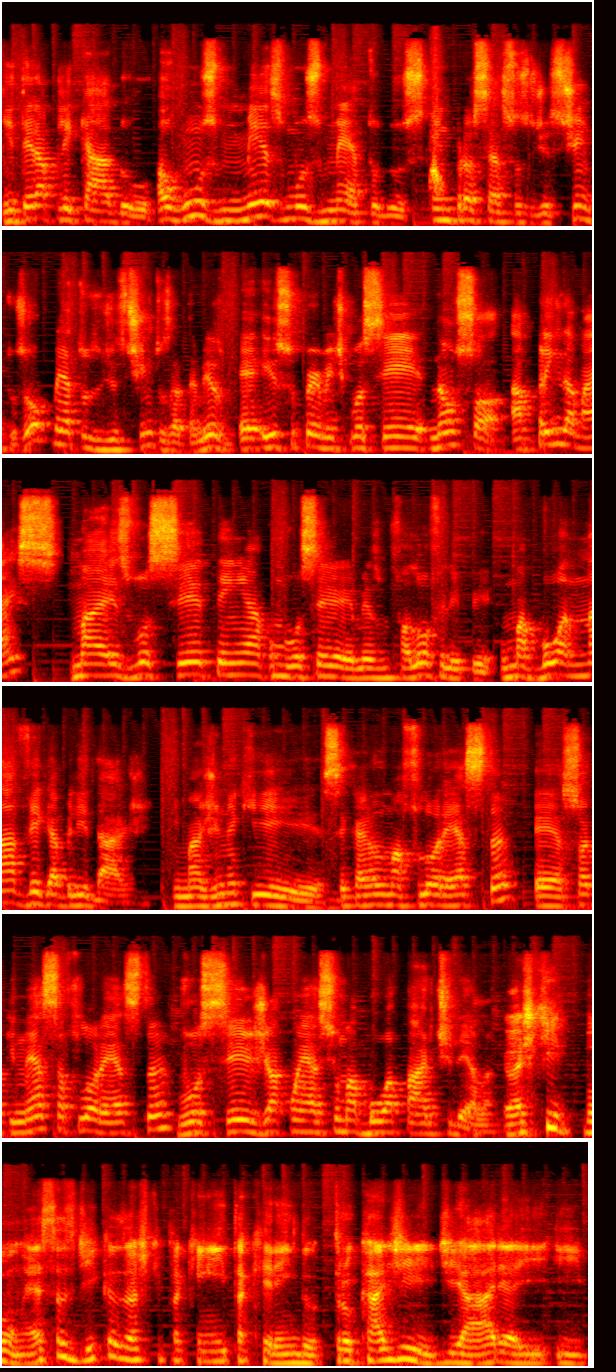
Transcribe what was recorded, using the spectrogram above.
e ter aplicado alguns mesmos métodos em processos distintos, ou métodos distintos até mesmo, é, isso permite que você não só aprenda mais, mas você tenha, como você mesmo falou, Felipe, uma boa navegabilidade. Imagina que você caiu numa floresta, é, só que nessa floresta você já conhece uma boa parte dela. Eu acho que, bom, essas dicas, eu acho que para quem está querendo trocar de, de área e, e,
